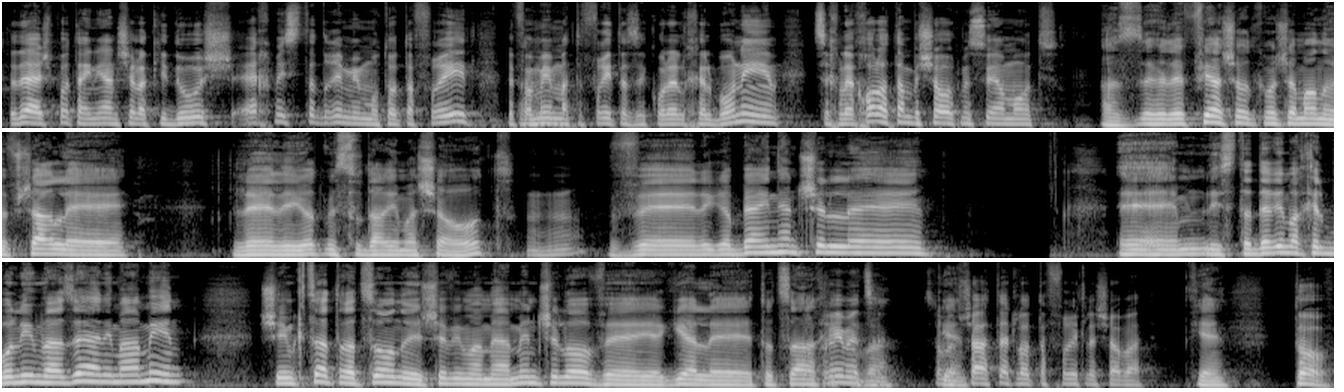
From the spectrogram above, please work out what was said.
אתה יודע, יש פה את העניין של הקידוש, איך מסתדרים עם אותו תפריט? לפעמים התפריט הזה כולל חלבונים, צריך לאכול אותם בשעות מסוימות. אז אה, לפי השעות, כמו שאמרנו, אפשר ל... ל... להיות מסודר עם השעות. ולגבי העניין של אה, אה, להסתדר עם החלבונים והזה, אני מאמין שעם קצת רצון הוא יושב עם המאמן שלו ויגיע לתוצאה הכי פותרים טובה. את זה. זאת אומרת, כן, אפשר לתת לו תפריט לשבת. כן. טוב,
